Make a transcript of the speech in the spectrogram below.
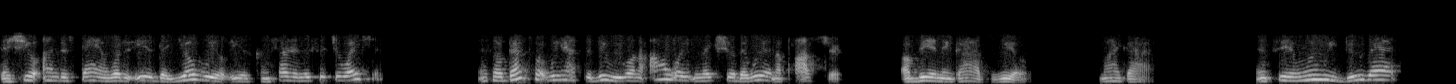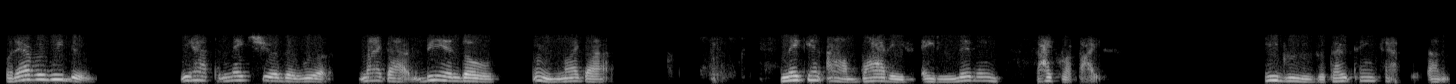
that she'll understand what it is that your will is concerning the situation. And so that's what we have to do. We want to always make sure that we're in a posture of being in God's will. My God. And see, and when we do that, whatever we do, we have to make sure that we're, my God, being those, mm, my God, making our bodies a living sacrifice. Hebrews, the 13th chapter, um,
